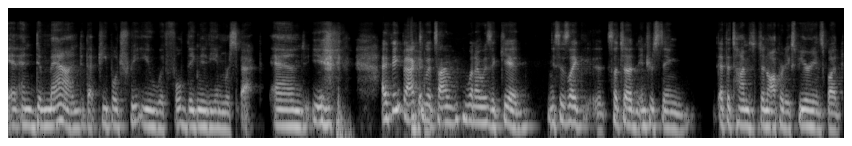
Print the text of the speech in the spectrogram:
and, and demand that people treat you with full dignity and respect. And yeah, i think back to a time when i was a kid this is like such an interesting at the time it's an awkward experience, but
